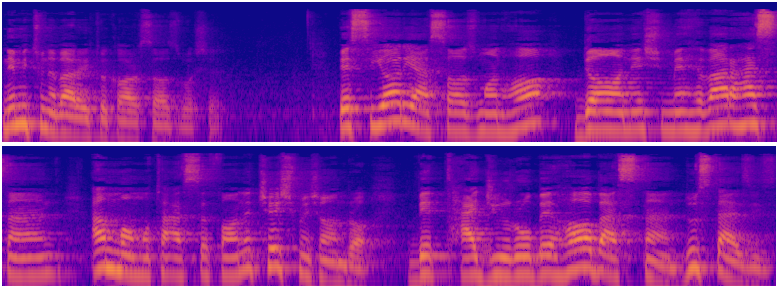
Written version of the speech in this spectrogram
نمی‌تونه برای تو کارساز باشه. بسیاری از سازمان ها دانش محور هستند اما متاسفانه چشمشان را به تجربه ها بستند. دوست عزیز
